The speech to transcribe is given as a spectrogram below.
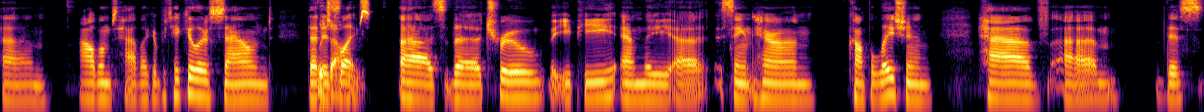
um, albums have like a particular sound that is Which like albums? uh, it's the True, the EP, and the uh, Saint Heron compilation have um, this.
